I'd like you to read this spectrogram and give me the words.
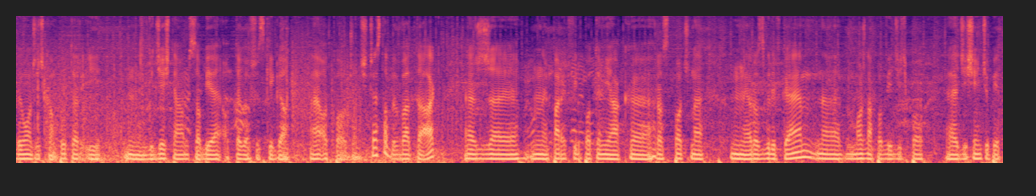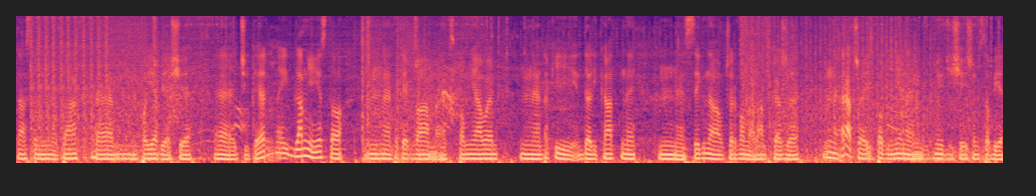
wyłączyć komputer i mm, gdzieś tam sobie od tego wszystkiego odpocząć. Często bywa tak, że mm, parę chwil po tym jak rozpocznę rozgrywkę, można powiedzieć po e, 10-15 minutach pojawia się cheater. No i dla mnie jest to, tak jak Wam wspomniałem, taki delikatny mm, sygnał, czerwona lampka, że mm, raczej powinienem w dniu dzisiejszym sobie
